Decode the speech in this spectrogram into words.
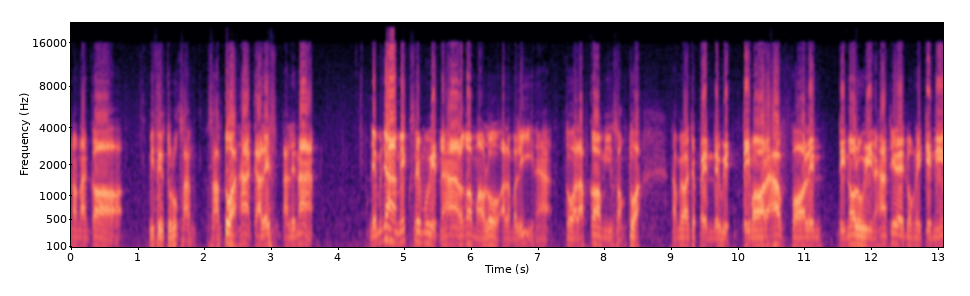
นอกนั้นก็มีฟิลตัวลุกสามสามตัวนะฮะ กาเลสอารีนาเดมันยาเม็กเซมูวิดนะฮะ แล้วก็เมาโลอารามารีนะฮะ ตัวรับก็มีอยู่สองตัวนะไม่ว่าจะเป็นเดวิดตีมอร์นะครับฟอร์เรนติโนลูวีนะฮะ ที่ได้ลงในเกมนี้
